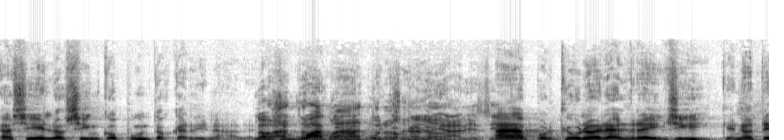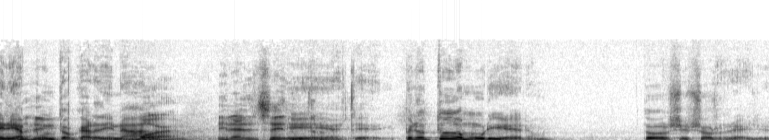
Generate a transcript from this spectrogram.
Así los cinco puntos cardinales. No, son Cuatro, cuatro, los cuatro, puntos señor. cardinales. ¿sí? Ah, porque uno era el rey G, que no tenía punto cardinal. Bueno. Era el Y, centro. este, pero todos murieron, todos esos reyes.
